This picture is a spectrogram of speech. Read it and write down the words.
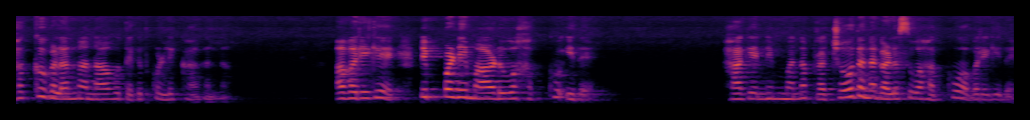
ಹಕ್ಕುಗಳನ್ನು ನಾವು ತೆಗೆದುಕೊಳ್ಳಿಕ್ಕಾಗಲ್ಲ. ಅವರಿಗೆ ಟಿಪ್ಪಣಿ ಮಾಡುವ ಹಕ್ಕು ಇದೆ. ಹಾಗೆ ನಿಮ್ಮನ್ನು ಪ್ರಚೋದನೆಗೊಳಿಸುವ ಹಕ್ಕು ಅವರಿಗಿದೆ.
